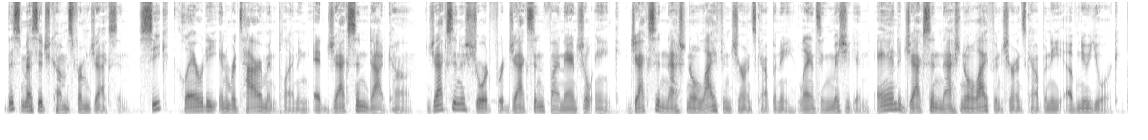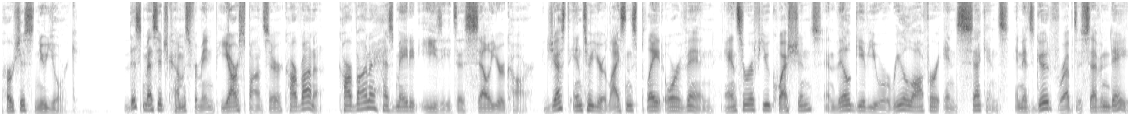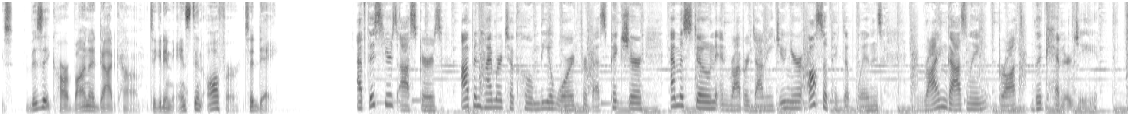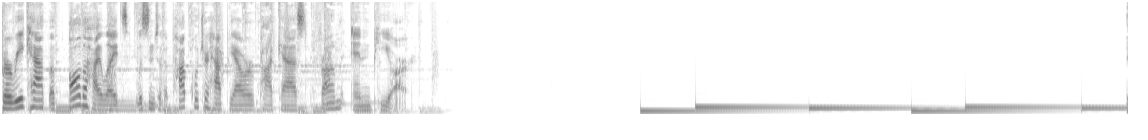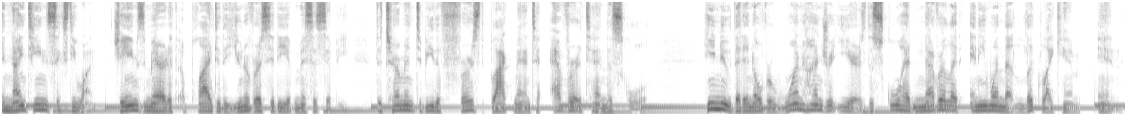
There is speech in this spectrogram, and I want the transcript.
This message comes from Jackson. Seek clarity in retirement planning at jackson.com. Jackson is short for Jackson Financial Inc., Jackson National Life Insurance Company, Lansing, Michigan, and Jackson National Life Insurance Company of New York, Purchase, New York. This message comes from NPR sponsor Carvana. Carvana has made it easy to sell your car. Just enter your license plate or VIN, answer a few questions, and they'll give you a real offer in seconds, and it's good for up to seven days. Visit Carvana.com to get an instant offer today. At this year's Oscars, Oppenheimer took home the award for Best Picture. Emma Stone and Robert Downey Jr. also picked up wins, and Ryan Gosling brought the Kenergy. For a recap of all the highlights, listen to the Pop Culture Happy Hour podcast from NPR. In 1961, James Meredith applied to the University of Mississippi, determined to be the first black man to ever attend the school. He knew that in over 100 years, the school had never let anyone that looked like him in.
